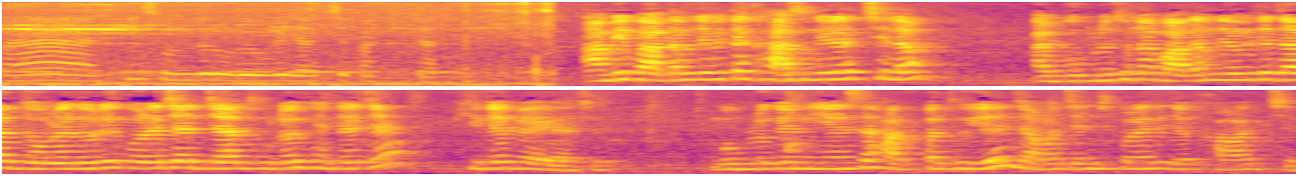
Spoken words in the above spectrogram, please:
হ্যাঁ, সুন্দর উড়ে উড়ে যাচ্ছে পাখিটা। আমি বাদাম জমিতে ঘাস নিয়ে যাচ্ছিলাম আর বুবলু সোনা বাদাম জমিতে তার দৌড়াদৌড়ি করেছে আর যা ধুলো ঘেঁটেছে খিদে পেয়ে গেছে। বুবলুকে নিয়ে এসে হাত পা ধুয়ে জামা চেঞ্জ করে দিয়ে খাওয়াচ্ছে।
